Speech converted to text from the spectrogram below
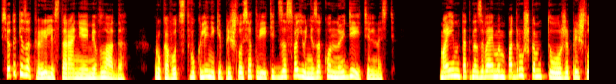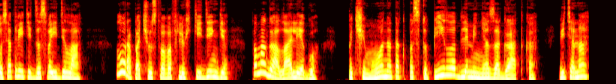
все-таки закрыли стараниями Влада. Руководству клиники пришлось ответить за свою незаконную деятельность. Моим так называемым подружкам тоже пришлось ответить за свои дела. Лора, почувствовав легкие деньги, помогала Олегу. Почему она так поступила, для меня загадка. Ведь она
